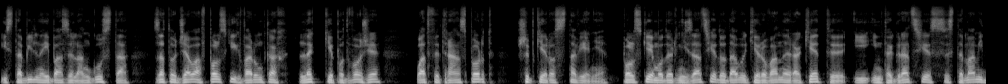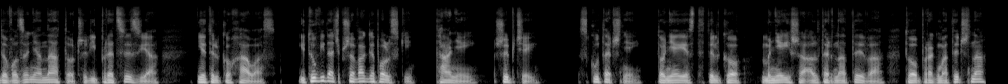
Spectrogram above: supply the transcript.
i stabilnej bazy Langusta, za to działa w polskich warunkach lekkie podwozie, łatwy transport, szybkie rozstawienie. Polskie modernizacje dodały kierowane rakiety i integrację z systemami dowodzenia NATO, czyli precyzja, nie tylko hałas. I tu widać przewagę Polski. Taniej, szybciej, skuteczniej. To nie jest tylko mniejsza alternatywa, to pragmatyczna,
